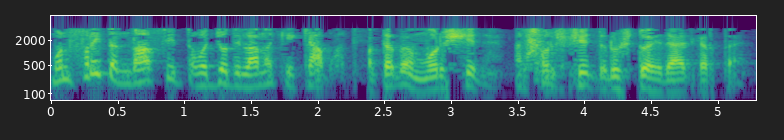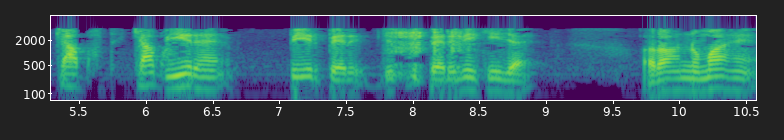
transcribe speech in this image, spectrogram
منفرد انداز سے توجہ دلانا کی کیا بات ہے؟ مطلب مرشد ہے مرشد رشت و ہدایت کرتا ہے۔ کیا بات ہے؟ کیا پیر ہیں پیر پیر جس کی پیروی کی جائے۔ رہنما ہیں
